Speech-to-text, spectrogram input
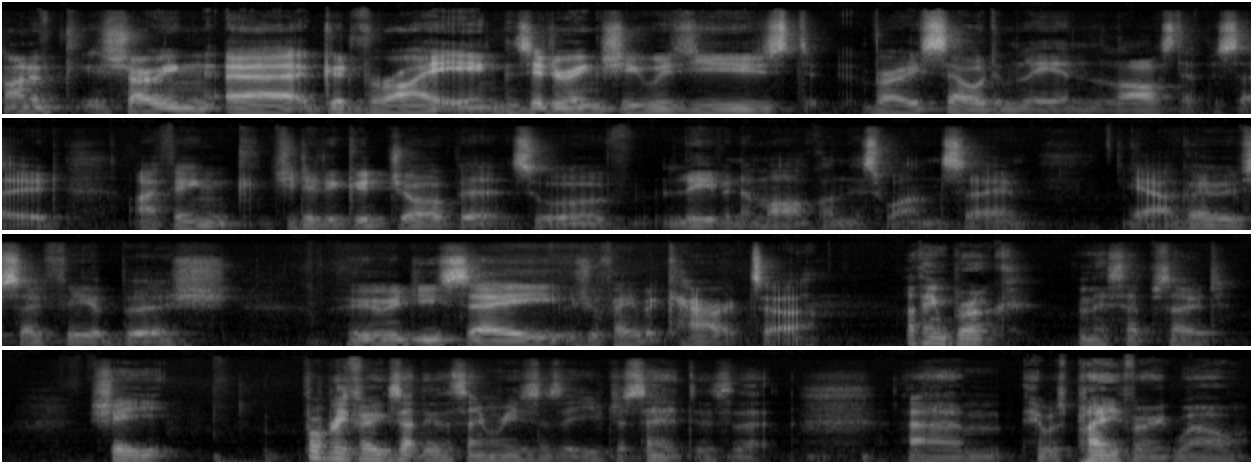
kind of showing uh, good variety and considering she was used very seldomly in the last episode I think she did a good job at sort of leaving a mark on this one. So yeah I'll go with Sophia Bush. Who would you say was your favourite character? I think Brooke in this episode, she probably for exactly the same reasons that you just said, is that um, it was played very well,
